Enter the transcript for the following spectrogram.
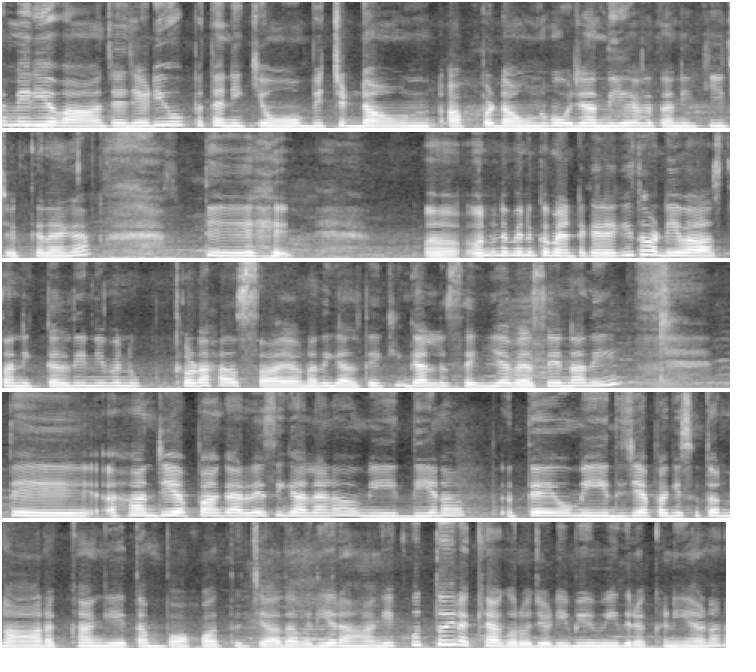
ਤਾਂ ਮੇਰੀ ਆਵਾਜ਼ ਹੈ ਜਿਹੜੀ, ਉਹ ਪਤਾ ਨਹੀਂ ਕਿਉਂ ਵਿੱਚ ਡਾਊਨ ਅਪ ਡਾਊਨ ਹੋ ਜਾਂਦੀ ਹੈ, ਪਤਾ ਨਹੀਂ ਕੀ ਚੱਕਰ ਹੈਗਾ। ਤੇ ਉਹਨਾਂ ਨੇ ਮੈਨੂੰ ਕਮੈਂਟ ਕਰਿਆ ਕਿ ਤੁਹਾਡੀ ਆਵਾਜ਼ ਤਾਂ ਨਿਕਲਦੀ ਨਹੀਂ, ਮੈਨੂੰ ਥੋੜਾ ਹਾਸਾ ਆਇਆ ਉਹਨਾਂ ਦੀ ਗੱਲ ਤੇ ਕਿ ਗੱਲ ਸਹੀ ਹੈ ਵੈਸੇ ਇਹਨਾਂ ਦੀ। ਤੇ ਹਾਂਜੀ, ਆਪਾਂ ਕਰ ਰਹੇ ਸੀ ਗੱਲ, ਹੈ ਨਾ, ਉਮੀਦ ਦੀ, ਹੈ ਨਾ। ਤੇ ਉਮੀਦ ਜੇ ਆਪਾਂ ਕਿਸੇ ਤੋਂ ਨਾ ਰੱਖਾਂਗੇ ਤਾਂ ਬਹੁਤ ਜ਼ਿਆਦਾ ਵਧੀਆ ਰਹਾਂਗੇ। ਖੁਦ ਤੋਂ ਹੀ ਰੱਖਿਆ ਕਰੋ ਜਿਹੜੀ ਵੀ ਉਮੀਦ ਰੱਖਣੀ ਹੈ ਨਾ।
